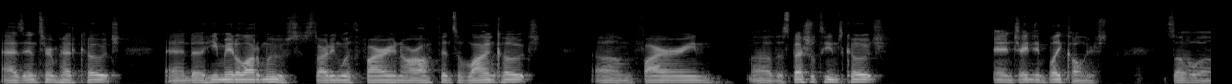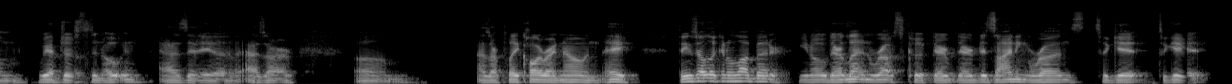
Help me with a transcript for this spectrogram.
as interim head coach, and uh, he made a lot of moves, starting with firing our offensive line coach, um, firing uh, the special teams coach, and changing play callers. So um, we have Justin Outten as a uh, as our um, as our play caller right now, and hey, things are looking a lot better. You know, they're letting Russ cook. They're they're designing runs to get to get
